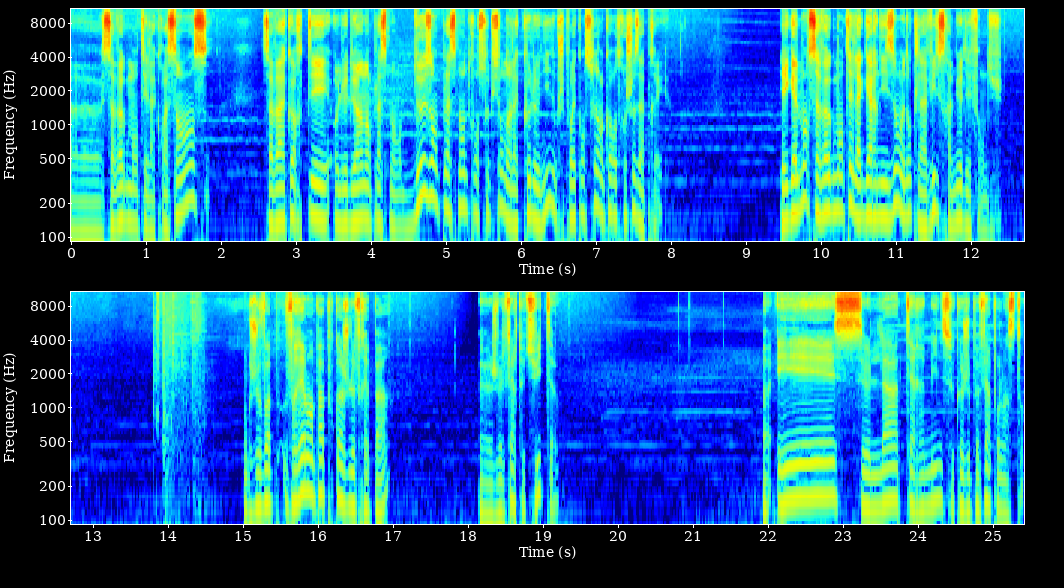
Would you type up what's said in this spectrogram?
Euh, ça va augmenter la croissance. Ça va accorder, au lieu de un emplacement, deux emplacements de construction dans la colonie. Donc je pourrais construire encore autre chose après. Et également, ça va augmenter la garnison et donc la ville sera mieux défendue. Donc je vois vraiment pas pourquoi je le ferai pas. Euh, je vais le faire tout de suite. Euh, et cela termine ce que je peux faire pour l'instant.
